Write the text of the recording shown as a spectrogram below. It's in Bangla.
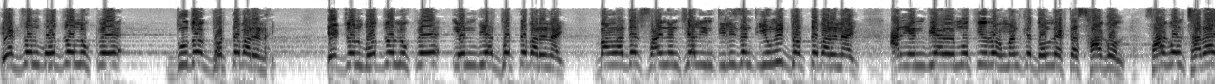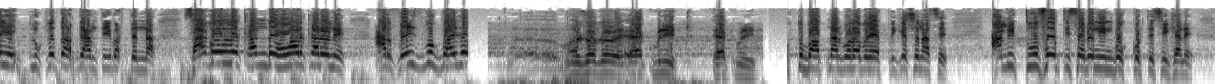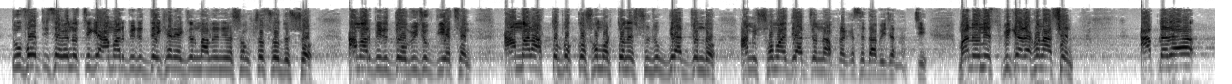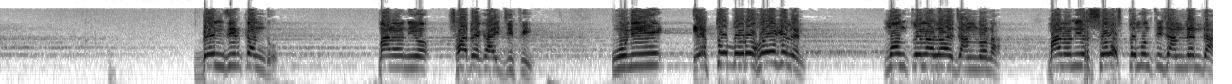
একজন ভদ্রলোককে দুদক ধরতে পারে নাই। একজন ভদ্রলোককে এনবিআর ধরতে পারে নাই। বাংলাদেশ ফাইন্যান্সিয়াল ইন্টেলিজেন্ট ইউনিট ধরতে পারে নাই। আর এনবিআর এর মতিউর রহমানকে ধরলে একটা ছাগল। ছাগল ছাড়াই এই লোককে তো আপনি আনতেই পারতেন না। ছাগল কাণ্ড হওয়ার কারণে আর ফেসবুক ভাইরাল এক মিনিট এক মিনিট। বক্তব্য আপনার বরাবর অ্যাপ্লিকেশন আছে। আমি টু ফোরটি সেভেন ইনভোক করতেছি এখানে। টু ফোরটি সেভেন হচ্ছে কি আমার বিরুদ্ধে এখানে একজন মাননীয় সংসদ সদস্য আমার বিরুদ্ধে অভিযোগ দিয়েছেন। আমার আত্মপক্ষ সমর্থনের সুযোগ দেওয়ার জন্য আমি সময় দেওয়ার জন্য আপনার কাছে দাবি জানাচ্ছি। মাননীয় স্পিকার এখন আসেন। আপনারা বেনজির কাণ্ড মাননীয় সাবেক আইজিপি উনি এত বড় হয়ে গেলেন, মন্ত্রণালয় জানলো না। মাননীয় স্বরাষ্ট্রমন্ত্রী জানলেন না।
